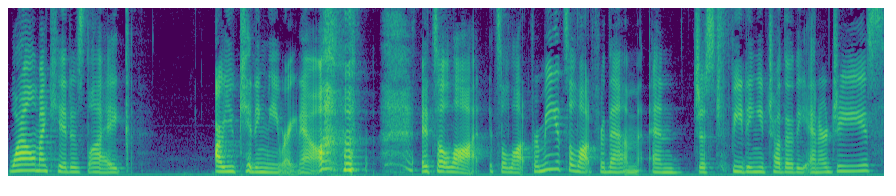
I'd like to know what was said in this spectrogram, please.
while my kid is like are you kidding me right now? It's a lot. It's a lot for me. It's a lot for them. And just feeding each other the energies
